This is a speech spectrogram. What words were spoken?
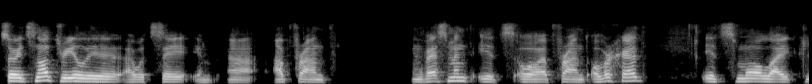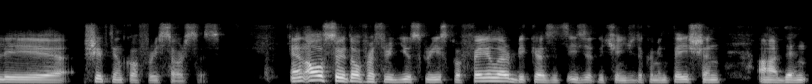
So it's not really, I would say, in, uh, upfront investment, it's or upfront overhead. It's more likely shifting of resources. And also it offers reduced risk of failure because it's easier to change documentation uh, than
